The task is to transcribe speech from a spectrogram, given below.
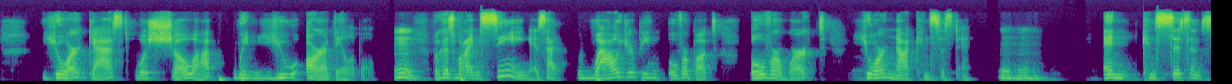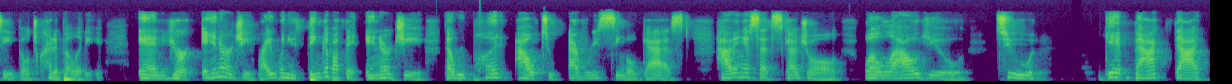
Your guest will show up when you are available. Mm. Because what I'm seeing is that while you're being overbooked, overworked, you're not consistent. Mm-hmm. And consistency builds credibility and your energy, right? When you think about the energy that we put out to every single guest, having a set schedule will allow you to get back that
